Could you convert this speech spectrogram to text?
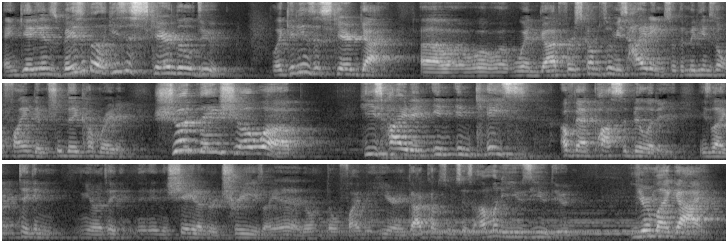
and Gideon's basically like he's a scared little dude. Like Gideon's a scared guy. Uh, when God first comes to him, he's hiding so the Midians don't find him. Should they come raiding? Should they show up, he's hiding in, in case of that possibility. He's like taking, you know, taking in the shade under a tree. He's like, yeah, don't, don't find me here. And God comes to him and says, I'm going to use you, dude. You're my guy.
